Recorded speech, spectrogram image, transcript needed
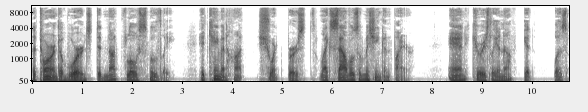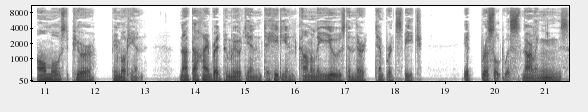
The torrent of words did not flow smoothly. It came in hot, short bursts like salvos of machine gun fire. And, curiously enough, it was almost pure Paumotuan not the hybrid Paumotuan Tahitian commonly used in their temperate speech. It bristled with snarling ngs,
